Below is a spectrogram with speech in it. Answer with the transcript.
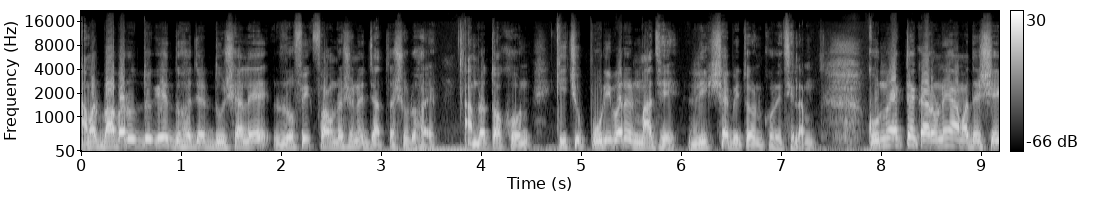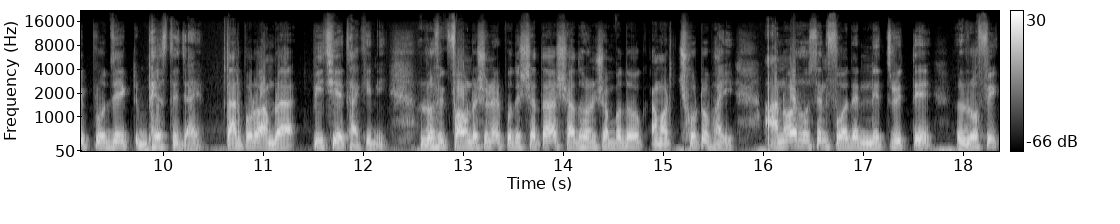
আমার বাবার উদ্যোগে দু সালে রফিক ফাউন্ডেশনের যাত্রা শুরু হয়। আমরা তখন কিছু পরিবারের মাঝে রিক্সা বিতরণ করেছিলাম। কোনো একটা কারণে আমাদের সেই প্রজেক্ট ভেস্তে যায়। তারপরও আমরা পিছিয়ে থাকিনি। রফিক ফাউন্ডেশনের প্রতিষ্ঠাতা, সাধারণ সম্পাদক আমার ছোট ভাই আনোয়ার হোসেন ফুয়াদের নেতৃত্বে রফিক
